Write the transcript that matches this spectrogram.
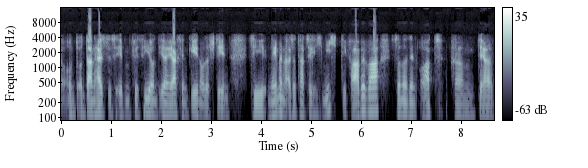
und, und dann heißt es eben für Sie und Ihr Herrchen gehen oder stehen. Sie nehmen also tatsächlich nicht die Farbe wahr, sondern den Ort ähm, der,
